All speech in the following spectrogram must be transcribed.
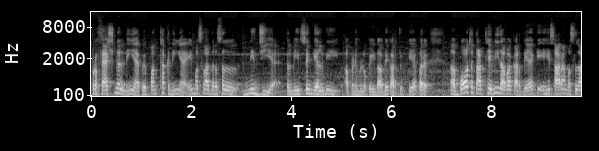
ਪ੍ਰੋਫੈਸ਼ਨਲ ਨਹੀਂ ਹੈ, ਕੋਈ ਪੰਥਕ ਨਹੀਂ ਹੈ, ਇਹ ਮਸਲਾ ਦਰਅਸਲ ਨਿੱਜੀ ਹੈ। ਤਲਬੀਰ ਸਿੰਘ ਗਿੱਲ ਵੀ ਆਪਣੇ ਵੱਲੋਂ ਕਈ ਦਾਅਵੇ ਕਰ ਚੁੱਕੇ ਆ, ਪਰ ਬਹੁਤ ਤੱਥ ਇਹ ਵੀ ਦਾਵਾ ਕਰਦੇ ਆ ਕਿ ਇਹ ਸਾਰਾ ਮਸਲਾ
